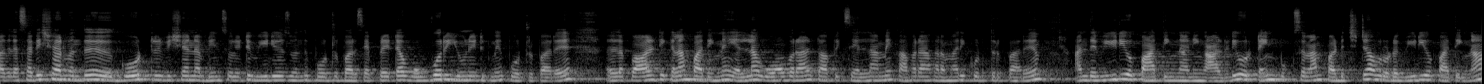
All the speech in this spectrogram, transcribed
அதில் சதீஷார் வந்து கோட் ரிவிஷன் அப்படின்னு சொல்லிட்டு வீடியோஸ் வந்து போட்டிருப்பார். செப்பரேட்டாக ஒவ்வொரு யூனிட்டுக்குமே போட்டிருப்பார். அதில் பாலிட்டிக்கெல்லாம் பார்த்தீங்கன்னா எல்லாம் ஓவரால் டாபிக்ஸ் எல்லாமே கவர் ஆகிற மாதிரி கொடுத்துருப்பாரு. அந்த வீடியோ பார்த்தீங்கன்னா நீங்கள் ஆல்ரெடி ஒரு டைம் புக்ஸ் எல்லாம் படிச்சுட்டு அவரோட வீடியோ பார்த்தீங்கன்னா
